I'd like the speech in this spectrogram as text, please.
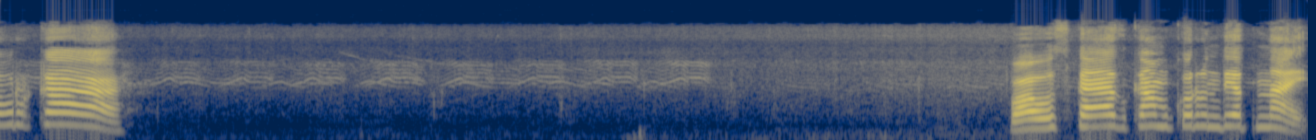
और का? पाऊस काय आज काम करून देत नाही.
